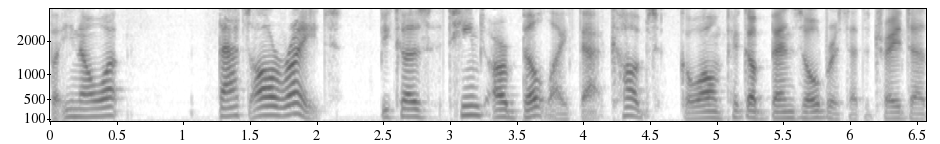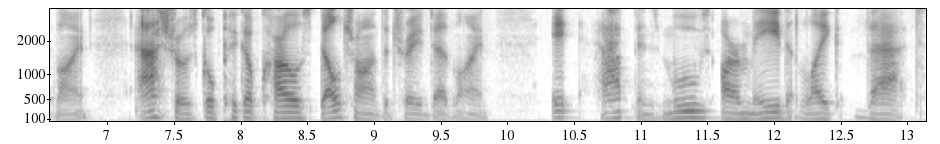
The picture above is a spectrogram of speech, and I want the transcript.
But you know what? That's all right because teams are built like that. Cubs go out and pick up Ben Zobrist at the trade deadline. Astros go pick up Carlos Beltran at the trade deadline. It happens. Moves are made like that.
